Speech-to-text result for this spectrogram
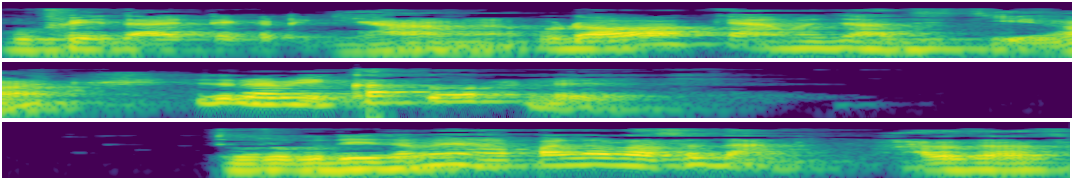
බුෆේ ඩයට් එකට ගියාම ගොඩාක් කැම જાති තියෙනවා. ඒතර අපි එකක් තෝරන්නේ. තෝරගොඩේ තමයි අපල රස දාන්නේ. රස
